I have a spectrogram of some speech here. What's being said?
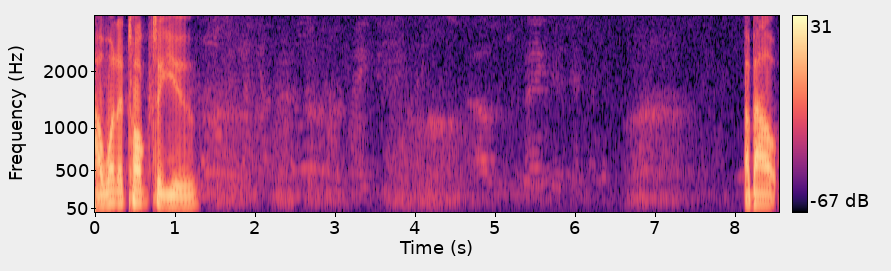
I want to talk to you about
